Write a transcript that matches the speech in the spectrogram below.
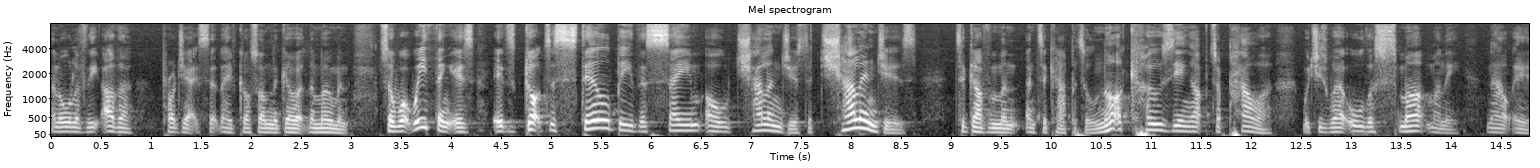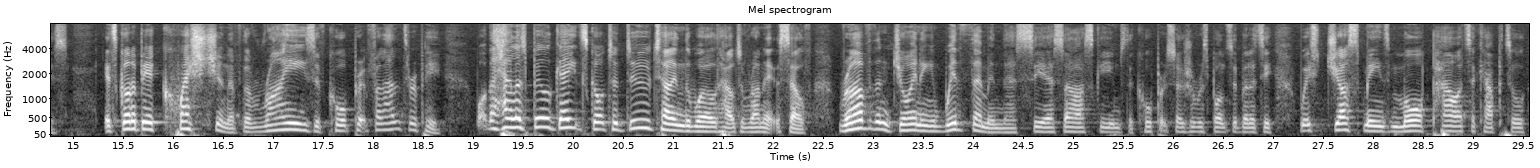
and all of the other projects that they've got on the go at the moment. So what we think is it's got to still be the same old challenges, the challenges to government and to capital, not a cozying up to power, which is where all the smart money now is. It's got to be a question of the rise of corporate philanthropy. What the hell has Bill Gates got to do telling the world how to run it itself, rather than joining with them in their CSR schemes, the corporate social responsibility, which just means more power to capital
